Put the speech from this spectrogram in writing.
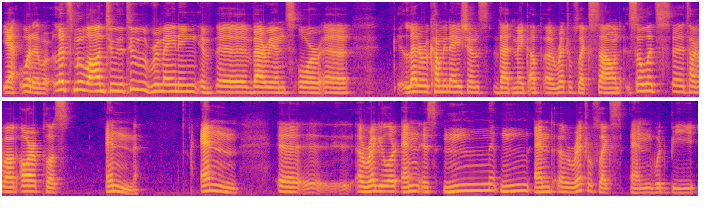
Yeah, whatever. Let's move on to the two remaining uh, variants or uh, letter combinations that make up a retroflex sound. So let's uh, talk about R plus N. N a regular N is n, n, and a retroflex N would be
